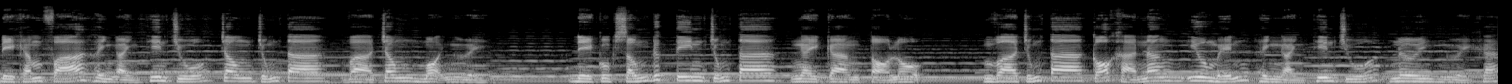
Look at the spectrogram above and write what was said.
để khám phá hình ảnh Thiên Chúa trong chúng ta và trong mọi người. Để cuộc sống đức tin chúng ta ngày càng tỏ lộ và chúng ta có khả năng yêu mến hình ảnh Thiên Chúa nơi người khác.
